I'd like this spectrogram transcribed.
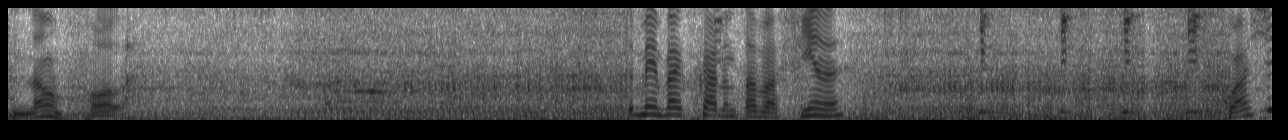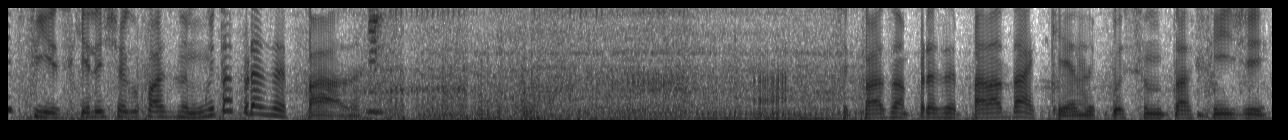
não rola. Também vai que o cara não tava afim, né? Acho difícil, que ele chegou fazendo muita presepada. Ah, você faz uma presepada daquela, depois você não tá afim de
